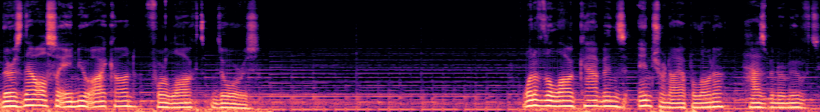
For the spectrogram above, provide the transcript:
There is now also a new icon for locked doors. One of the log cabins in Chernaya Polana has been removed.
